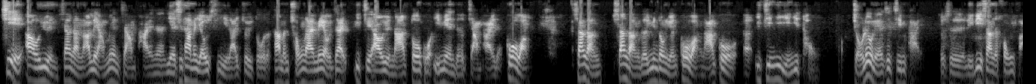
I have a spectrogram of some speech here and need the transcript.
届奥运香港拿两面奖牌呢，也是他们有史以来最多的。他们从来没有在一届奥运拿多过一面的奖牌的。过往香港香港的运动员过往拿过呃一金一银一铜，九六年是金牌，就是李丽珊的风帆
